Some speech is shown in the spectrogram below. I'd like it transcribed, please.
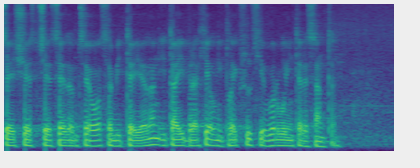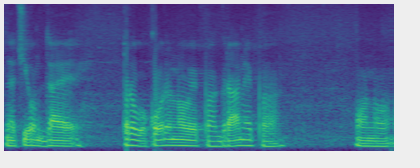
C6, C7, C8 и T1 и тај брахиални плексус е врло интересантен. Значи он дае прво коренове, па гране, па оно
